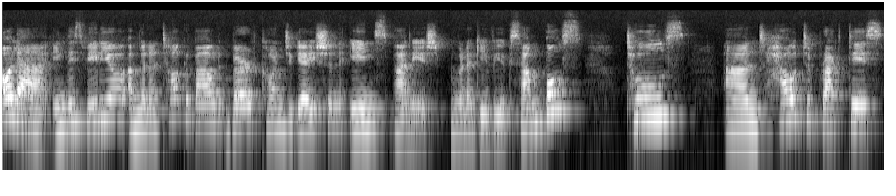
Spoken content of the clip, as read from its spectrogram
Hola! In this video, I'm going to talk about verb conjugation in Spanish. I'm going to give you examples, tools, and how to practice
